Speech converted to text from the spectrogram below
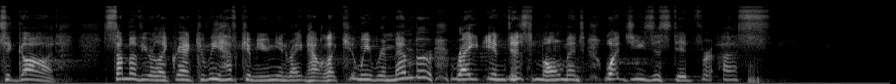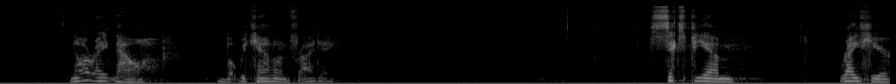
to God. Some of you are like, Grant, can we have communion right now? Like, can we remember right in this moment what Jesus did for us? Not right now, but we can on Friday. 6 p.m., right here,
